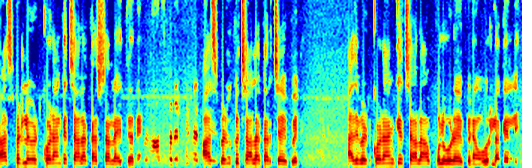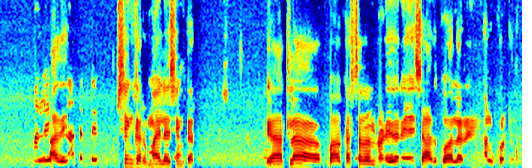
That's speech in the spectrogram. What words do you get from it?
హాస్పిటల్ పెట్టుకోవడానికి చాలా కష్టాలు అవుతున్నాయి హాస్పిటల్కు చాలా ఖర్చు అయిపోయింది. అది పెట్టుకోవడానికి చాలా అప్పులు కూడా అయిపోయినాయి ఊర్లోకి వెళ్ళి అది శంకర్ మైలా శంకర్. ఇక అట్లా బాగా కష్టాలు ఉన్నాడు. ఏదైనా వేసి ఆదుకోవాలని అనుకుంటున్నాను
